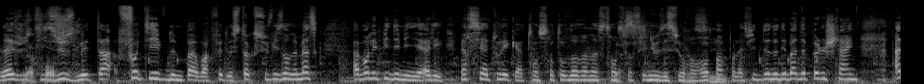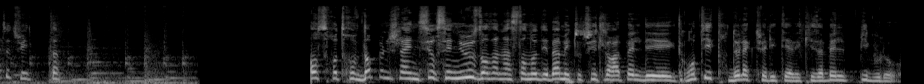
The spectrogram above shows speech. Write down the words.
la justice, juste l'État, fautif de ne pas avoir fait de stock suffisant de masques avant l'épidémie? Allez, merci à tous les quatre. On se retrouve dans un instant sur CNews et sur Europe 1 pour la suite de nos débats de Punchline. A tout de suite. On se retrouve dans Punchline sur CNews dans un instant nos débats, mais tout de suite le rappel des grands titres de l'actualité avec Isabelle Piboulot.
